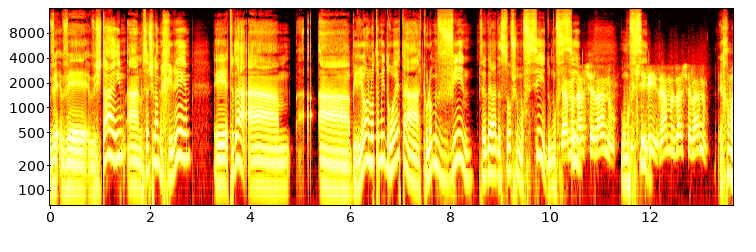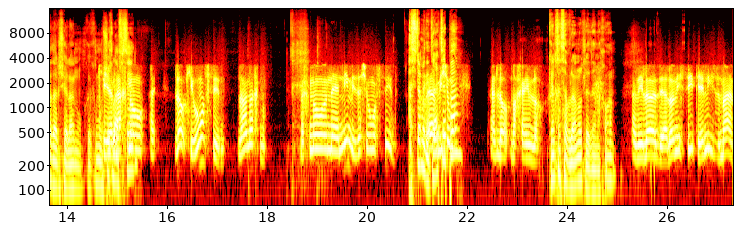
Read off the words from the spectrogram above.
ו- ו- ושתיים, הנושא של המחירים, אה, אתה יודע, הבריון לא תמיד רואה את ה... כי הוא לא מבין, בסדר, עד הסוף שהוא מפסיד, הוא זה מפסיד. המזל שלנו. הוא מפסיד. יקירי, זה המזל שלנו. איך המזל שלנו? הוא ממשיך להפסיד? לא, כי הוא מפסיד, לא אנחנו. אנחנו נהנים מזה שהוא מפסיד. עשית מדיטציה פעם? לא, בחיים לא. כן לך סבלנות לזה, נכון? אני לא יודע, לא ניסיתי, אין לי זמן.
